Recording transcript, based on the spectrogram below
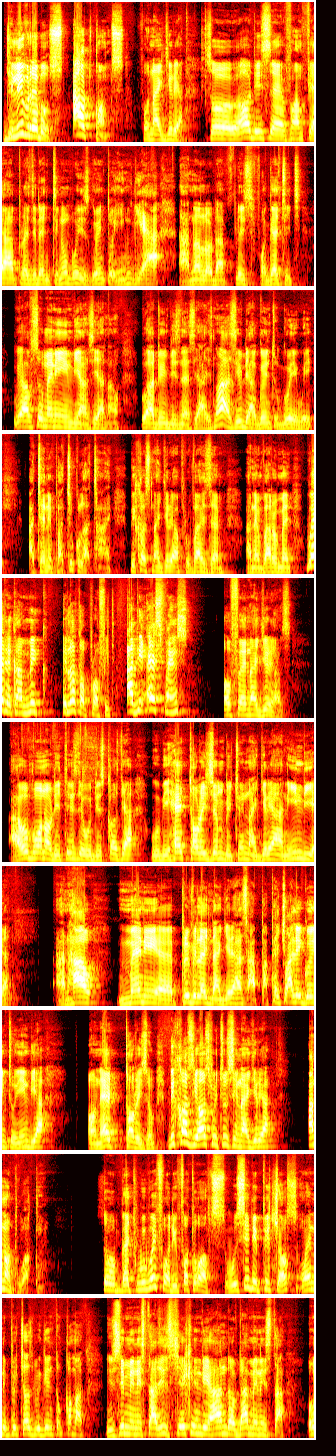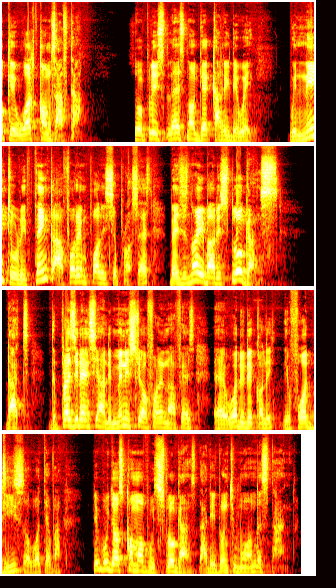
deliverables, outcomes for Nigeria. So all this uh, fanfare, President Tinubu is going to India and all of that, please forget it. We have so many Indians here now who are doing business here. It's not as if they are going to go away at any particular time because Nigeria provides them an environment where they can make a lot of profit at the expense of uh, Nigerians. I hope one of the things they will discuss there will be head tourism between Nigeria and India and how many uh, privileged Nigerians are perpetually going to India on health tourism because the hospitals in Nigeria are not working. So, but we wait for the photo ops. We'll see the pictures. When the pictures begin to come out, you see minister is shaking the hand of that minister. Okay, what comes after? So please, let's not get carried away. We need to rethink our foreign policy process, but it's not about the slogans that the presidency and the Ministry of Foreign Affairs, uh, what do they call it? The four Ds or whatever. People just come up with slogans that they don't even understand.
